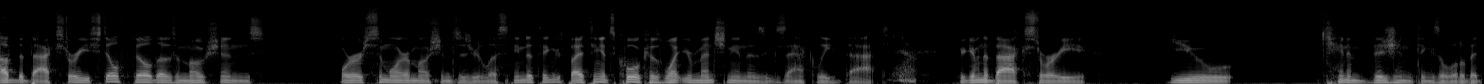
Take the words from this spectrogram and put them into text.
of the backstory, you still feel those emotions or similar emotions as you're listening to things. But I think it's cool because what you're mentioning is exactly that Yeah. you're given the backstory, you can envision things a little bit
